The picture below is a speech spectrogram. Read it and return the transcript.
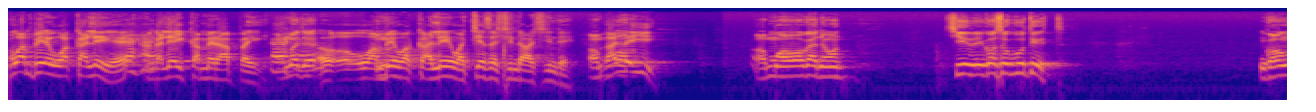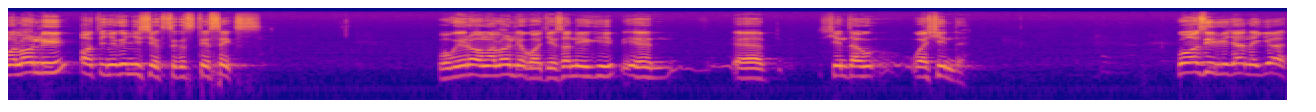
Waambie wakale eh? Angalia hii kamera hapa hii. Waambie wakale wacheze shinda washinde. Ngale hii. Amwawo kanyon. Chile ikose kutit. Ngong'ololi otinye kenyisiek 66. Koker ngololi akochesoni ki en eh, shinda washinde. Kwasir kijanayat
